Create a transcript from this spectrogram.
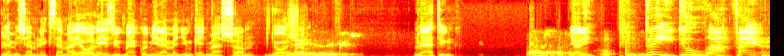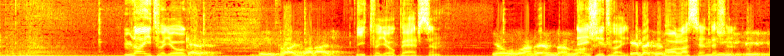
Nem is emlékszem. Jó, nézzük meg, hogy mire megyünk egymással. Gyorsan. Nézzük. Mehetünk? Persze. Jani? 3, 2, 1, fire! Na, itt vagyok. Kezd. Itt vagy Balázs. Itt vagyok, persze. Jó van, rendben van. Te is itt vagy? Hallasz rendesen? Itt, itt,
